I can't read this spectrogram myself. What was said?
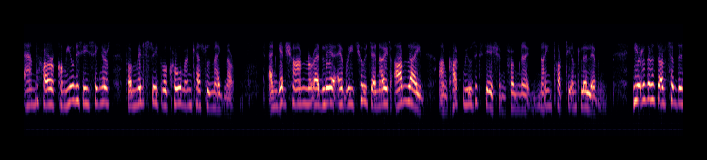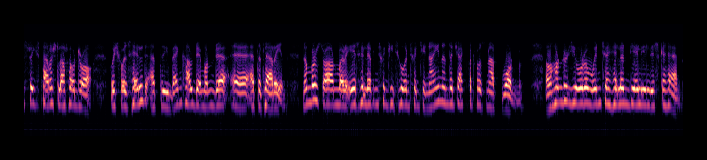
and her community singers from Mill Street, Macroom and Castlemagner and get Sean Radley every Tuesday night online on Cork Music Station from 9.30 until 11. Here are the results of this week's Parish Lotto draw, which was held at the Bank Holiday Monday uh, at the Clarion. Numbers drawn were 8, 11, 22 and 29 and the jackpot was not won. A 100 euro went to Helen Daly Liskahan.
